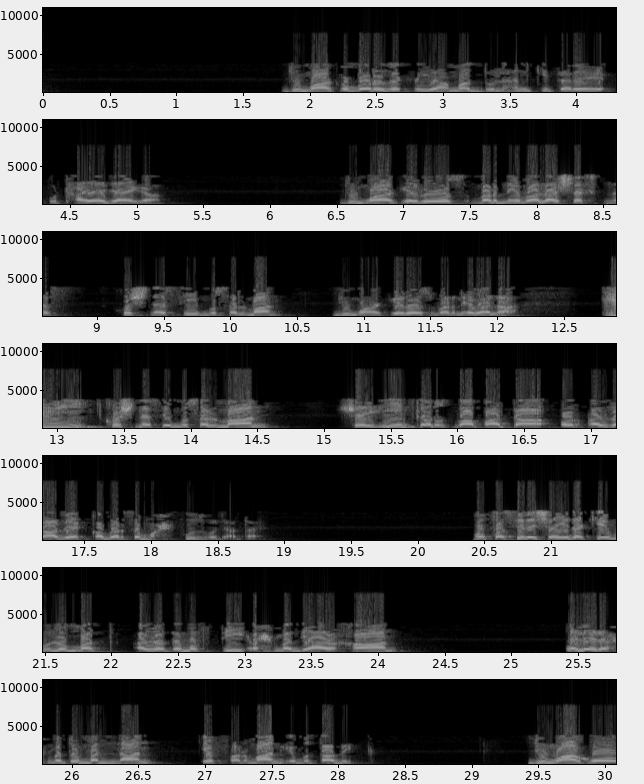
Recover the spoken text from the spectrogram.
جمعہ کو بروز قیامت دلہن کی طرح اٹھایا جائے گا۔ جمعہ کے روز مرنے والا شخص خوش نصیب مسلمان۔ جمعہ کے روز مرنے والا خوش نصیب مسلمان شہید کا رتبہ پاتا اور عذاب قبر سے محفوظ ہو جاتا ہے۔ مفسر شہید حکیم علومت حضرت مفتی احمد یار خان علیہ رحمت منان کے فرمان کے مطابق جمعہ کو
